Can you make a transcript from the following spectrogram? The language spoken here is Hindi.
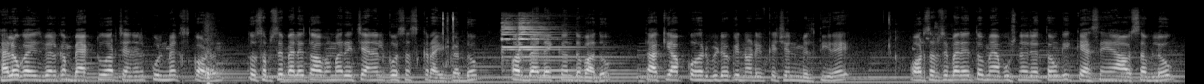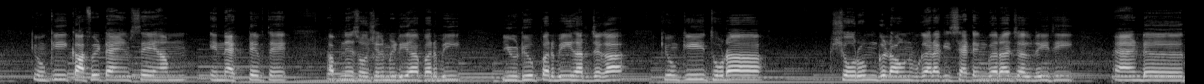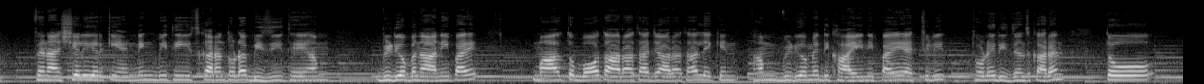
Hello guys welcome back to our channel कुलमैक्स कॉर्डन तो सबसे पहले तो आप हमारे चैनल को सब्सक्राइब कर दो और बेल आइकन दबा दो, ताकि आपको हर वीडियो की नोटिफिकेशन मिलती रहे। और सबसे पहले तो मैं पूछना चाहता हूँ कि कैसे हैं आप सब लोग? क्योंकि काफ़ी टाइम से हम इनएक्टिव थे अपने सोशल मीडिया पर भी यूट्यूब पर भी, हर जगह। क्योंकि थोड़ा शोरूम गोडाउन वगैरह की सेटिंग वगैरह चल रही थी एंड फाइनेंशियल ईयर की एंडिंग भी थी। इस कारण थोड़ा बिज़ी थे, हम वीडियो बना नहीं पाए। माल तो बहुत आ रहा था, जा रहा था, लेकिन हम वीडियो में दिखा ही नहीं पाए। एक्चुअली थोड़े रीजंस कारण। तो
